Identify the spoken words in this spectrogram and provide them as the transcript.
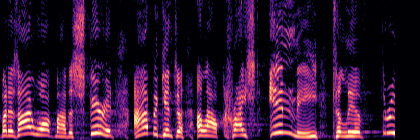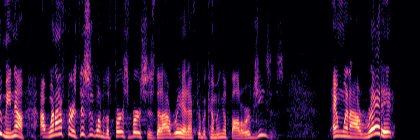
But as I walk by the Spirit, I begin to allow Christ in me to live through me. Now, when I first, this is one of the first verses that I read after becoming a follower of Jesus. And when I read it,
